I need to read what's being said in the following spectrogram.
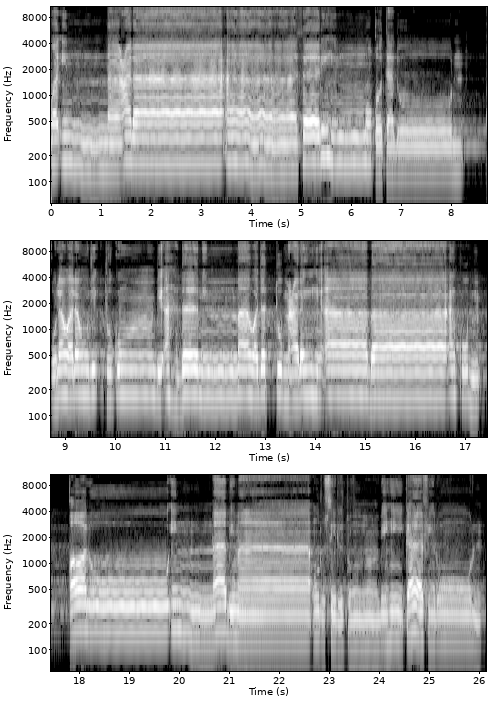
وإنا على آثارهم مقتدون. قل ولو جئتكم بأهدى مما وجدتم عليه آباءكم قالوا إنا بما أرسلتم به كافرون.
